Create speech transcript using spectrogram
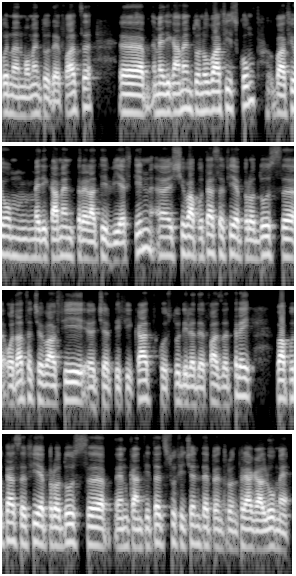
până în momentul de față, Uh, medicamentul nu va fi scump, va fi un medicament relativ ieftin uh, și va putea să fie produs uh, odată ce va fi certificat cu studiile de fază 3, va putea să fie produs în cantități suficiente pentru întreaga lume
